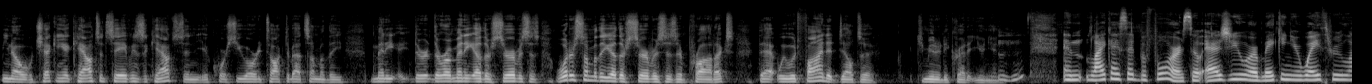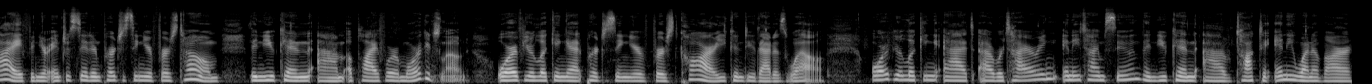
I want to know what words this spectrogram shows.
you know, checking accounts and savings accounts? And of course, you already talked about some of the many, there, there are many other services. What are some of the other services and products that we would find at Delta community credit union. Mm-hmm. And like I said before, so as you are making your way through life and you're interested in purchasing your first home, then you can um, apply for a mortgage loan. Or if you're looking at purchasing your first car, you can do that as well. Or if you're looking at uh, retiring anytime soon, then you can uh, talk to any one of our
